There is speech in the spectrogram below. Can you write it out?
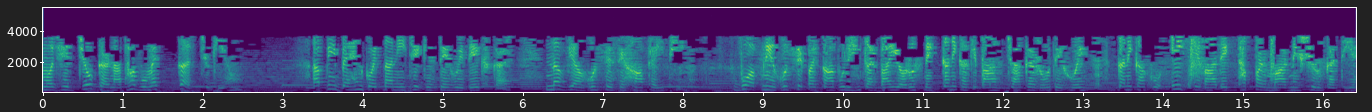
मुझे जो करना था वो मैं कर चुकी हूँ। अपनी बहन को इतना नीचे गिरते हुए देखकर नव्या गुस्से से हाँप रही थी। वो अपने गुस्से पर काबू नहीं कर पाई और उसने कनिका के पास जाकर रोते हुए कनिका को एक के बाद एक थप्पड़ मारने शुरू कर दिए।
